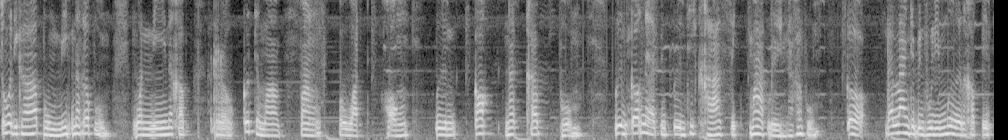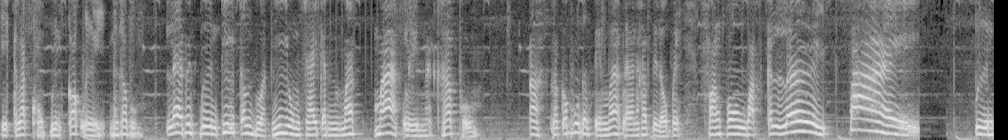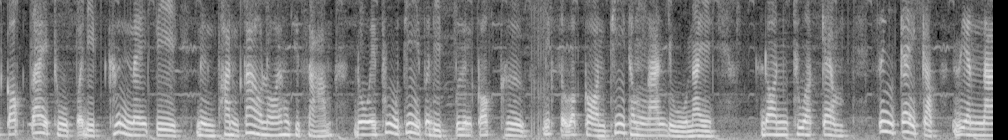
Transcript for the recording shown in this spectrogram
สวัสดีครับ ผมมิกนะครับผม วันนี้นะครับ เราก็จะมาฟังประวัติของปืนก๊อกนะครับ ผม ปืนก๊อกเนี่ยเป็นปืนที่คลาสสิกมากเลยนะครับผม ก็ด้านล่างจะเป็นโพลิเมอร์นะครับ เป็นเอกลักษณ์ของปืนก๊อกเลยนะครับผม และเป็นปืนที่ตำรวจนิยมใช้กันมากมากเลยนะครับผมอะแล้วก็พูดกันเต็มมากแล้วนะครับ เดี๋ยวเราไปฟังประวัติกันเลย ไป ปืนก๊อกได้ถูกประดิษฐ์ขึ้นในปี 1963 โดยผู้ที่ประดิษฐ์ปืนก๊อกคือวิศวกรที่ทำงานอยู่ในดอนทัวแกม ซึ่งใกล้กับเวียนนา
